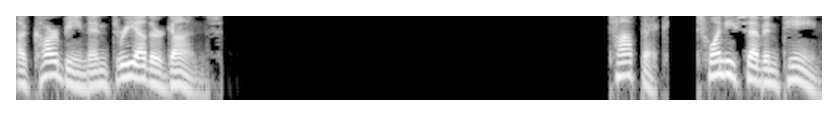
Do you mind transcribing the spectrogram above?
a carbine and three other guns. 2017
